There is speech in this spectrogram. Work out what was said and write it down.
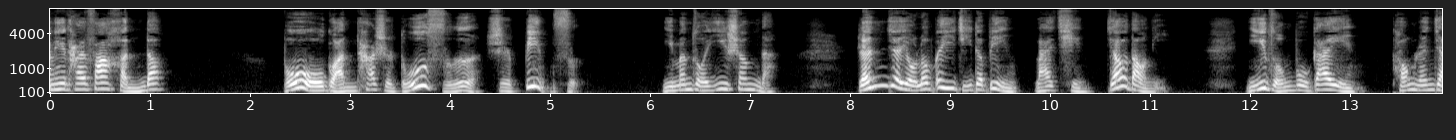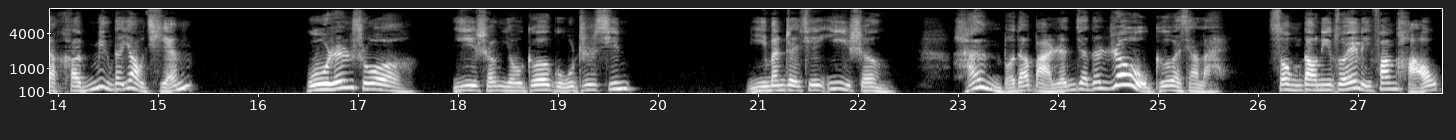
尼台发狠的。不管他是毒死是病死，你们做医生的，人家有了危急的病来请教到你，你总不该同人家狠命的要钱。古人说，医生有割骨之心，你们这些医生恨不得把人家的肉割下来送到你嘴里方好，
